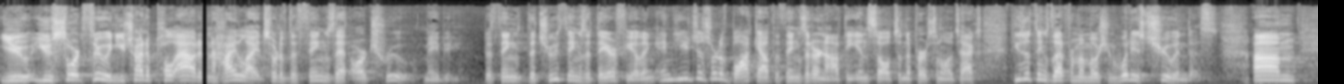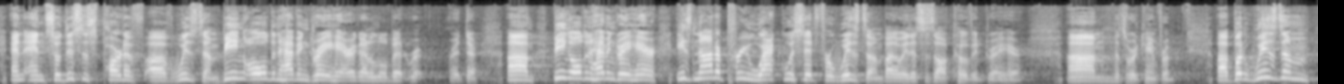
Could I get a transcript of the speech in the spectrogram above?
you, you sort through and you try to pull out and highlight sort of the things that are true, maybe. The, things, the true things that they are feeling, and you just sort of block out the things that are not, the insults and the personal attacks. These are things led from emotion. What is true in this? Um, and, and so this is part of, of wisdom. Being old and having gray hair, I got a little bit right there. Um, being old and having gray hair is not a prerequisite for wisdom. By the way, this is all COVID gray hair. Um, that's where it came from. Uh, but wisdom,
